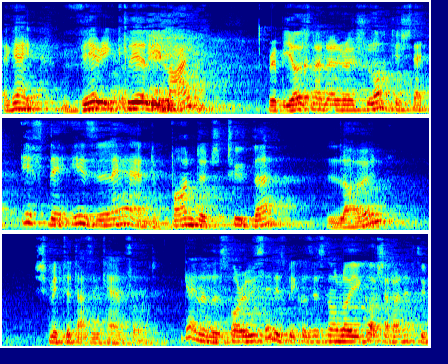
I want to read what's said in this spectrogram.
Again, very clearly like Rabbi Yochanan and Rosh Lakish that if there is land bonded to the loan, Shmita doesn't cancel it. Again, in this story we said is because there's no law gosh, I don't have to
